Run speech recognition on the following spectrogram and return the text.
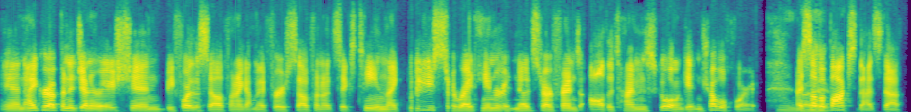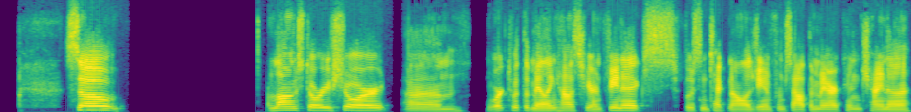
And I grew up in a generation before the cell phone. I got my first cell phone at 16. Like we used to write handwritten notes to our friends all the time in school and get in trouble for it. Right. I still have a box of that stuff. So, long story short, um, worked with the mailing house here in Phoenix, flew some technology in from South America and China,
